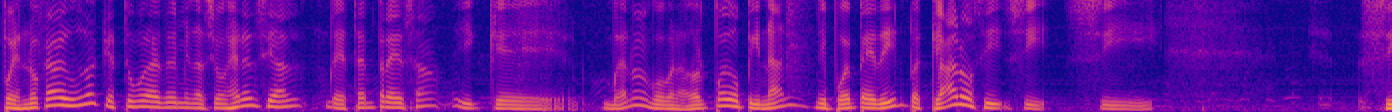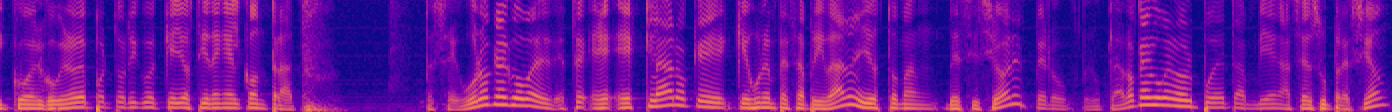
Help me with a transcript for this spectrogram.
pues no cabe duda que esto es una determinación gerencial de esta empresa y que, bueno, el gobernador puede opinar y puede pedir, pues claro, si, si, si, si con el gobierno de Puerto Rico es que ellos tienen el contrato, pues seguro que el gobernador, este, es, claro que, es una empresa privada, ellos toman decisiones, pero, pero claro que el gobernador puede también hacer su presión.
